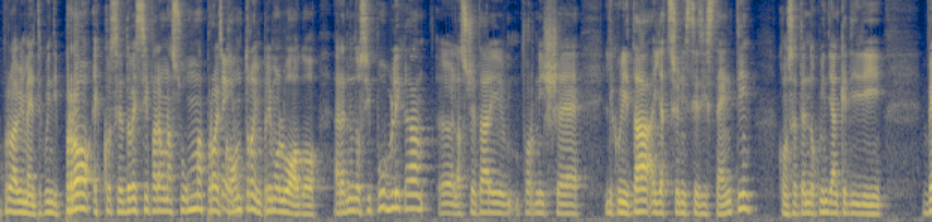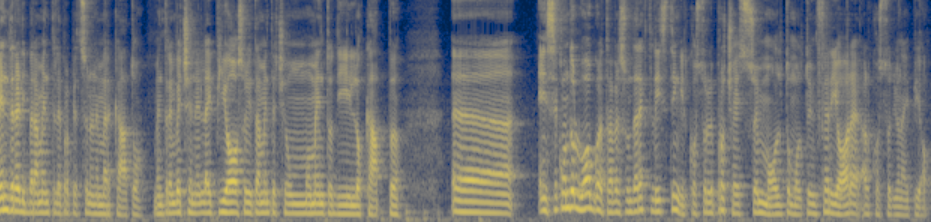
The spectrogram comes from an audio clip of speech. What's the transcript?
probabilmente, quindi pro e co- se dovessi fare una somma, pro e sì. contro, in primo luogo, rendendosi pubblica, eh, la società fornisce liquidità agli azionisti esistenti, consentendo quindi anche di vendere liberamente le proprie azioni nel mercato, mentre invece nell'IPO solitamente c'è un momento di lock-up. Eh, e in secondo luogo, attraverso un direct listing, il costo del processo è molto molto inferiore al costo di un IPO.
